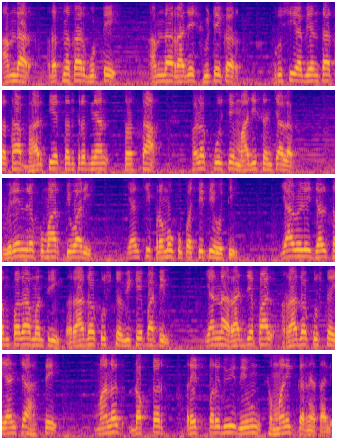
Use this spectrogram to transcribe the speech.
आमदार रत्नकार गुट्टे आमदार राजेश विटेकर कृषी अभियंता तथा भारतीय तंत्रज्ञान संस्था खडगपूरचे माजी संचालक वीरेंद्र कुमार तिवारी यांची प्रमुख उपस्थिती होती. यावेळी जलसंपदा मंत्री राधाकृष्ण विखे पाटील यांना राज्यपाल राधाकृष्ण यांच्या हस्ते मानद डॉक्टर रेट पदवी देऊन सन्मानित करण्यात आले.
